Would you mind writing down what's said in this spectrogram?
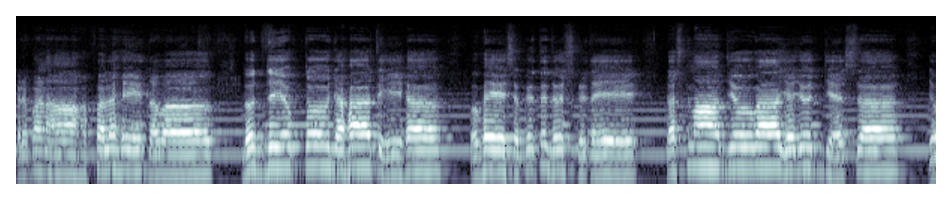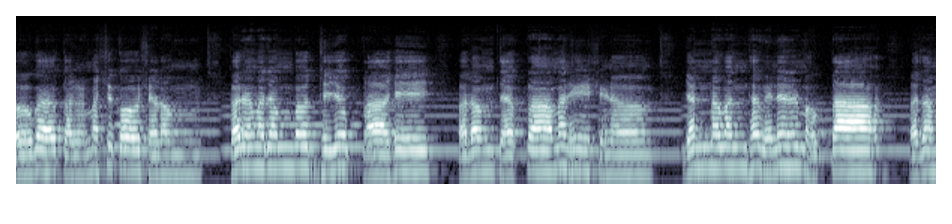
कृपणाः फलहेतव। बुद्धियुक्तो जहातीह उभे सुकृतदुष्कृते। तस्माद्योगाय युज्यस्व योगकर्मसु कौशलं कर्मजं बुद्धियुक्ता हि फलं त्यक्त्वा मनीषिण जन्मबन्धविनिर्मुक्ताः पदं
